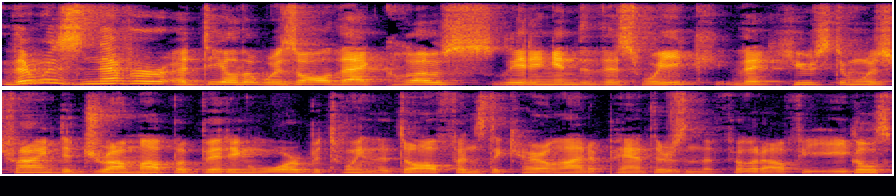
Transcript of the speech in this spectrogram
there was never a deal that was all that close leading into this week that Houston was trying to drum up a bidding war between the Dolphins, the Carolina Panthers, and the Philadelphia Eagles.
